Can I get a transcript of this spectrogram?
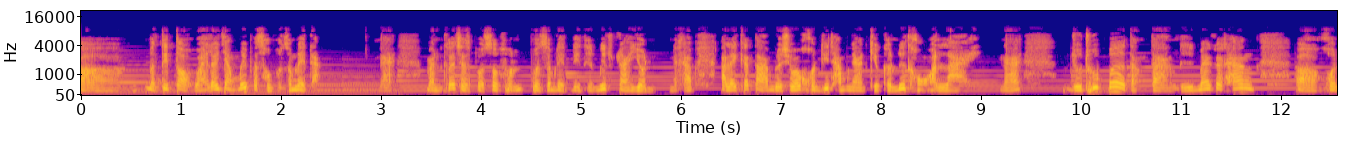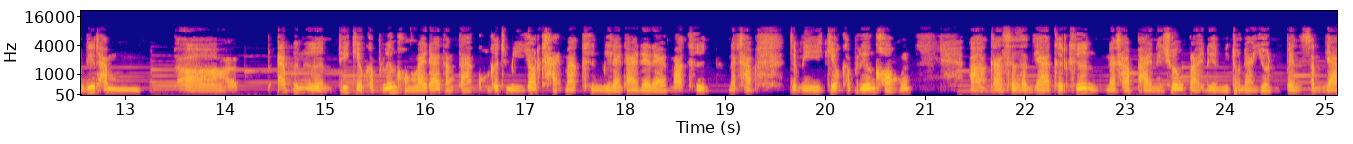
อ่าเหมือนติดต่อไว้แล้วยังไม่ประสบผลสำเร็จอะ นะมันก็จะประสบผลสำเร็จในเดือนมิถุนายนนะครับอะไรก็ตามโดยเฉพาะคนที่ทำงานเกี่ยวกับเรื่องของออนไลน์นะยูทูบเบอร์ต่างๆ หรือแม้กระทั่งคนที่ทำ แอปอื่นๆ ที่เกี่ยวกับเรื่องของรายได้ต่างๆ คุณก็จะมียอดขายมากขึ้น มีรายได้ใดๆมากขึ้นนะครับ จะมีเกี่ยวกับเรื่องของอการเซ็นสัญญาเกิดขึ้นนะครับ ภายในช่วงปลายเดือนมิถุนายน เป็นสัญญา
